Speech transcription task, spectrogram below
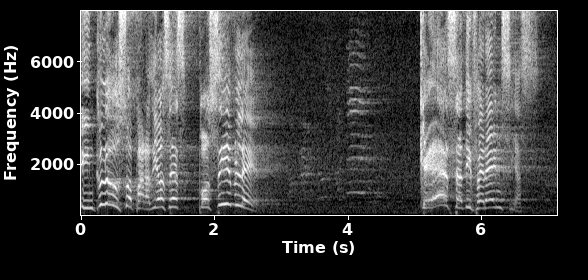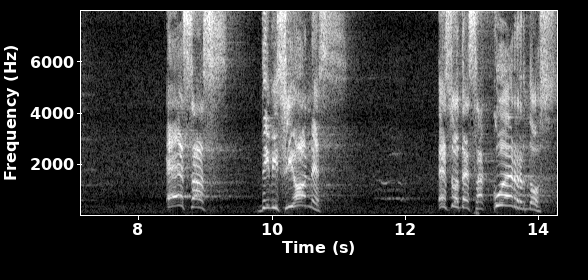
Incluso para Dios es posible que esas diferencias, esas divisiones, esos desacuerdos,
